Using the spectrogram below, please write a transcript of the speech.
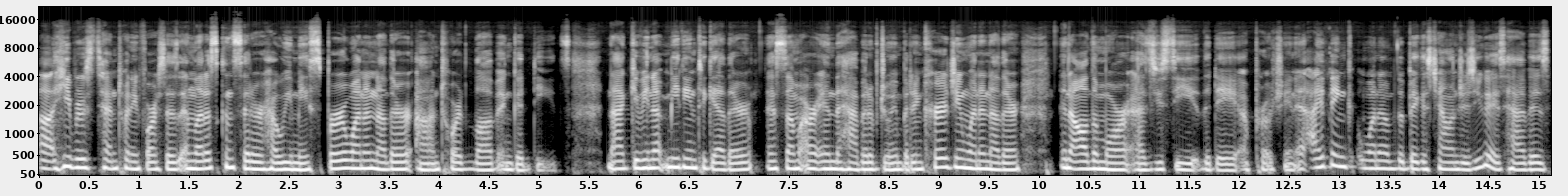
Uh, Hebrews 10 24 says, And let us consider how we may spur one another on toward love and good deeds, not giving up meeting together, as some are in the habit of doing, but encouraging one another, and all the more as you see the day approaching. And I think one of the biggest challenges you guys have is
